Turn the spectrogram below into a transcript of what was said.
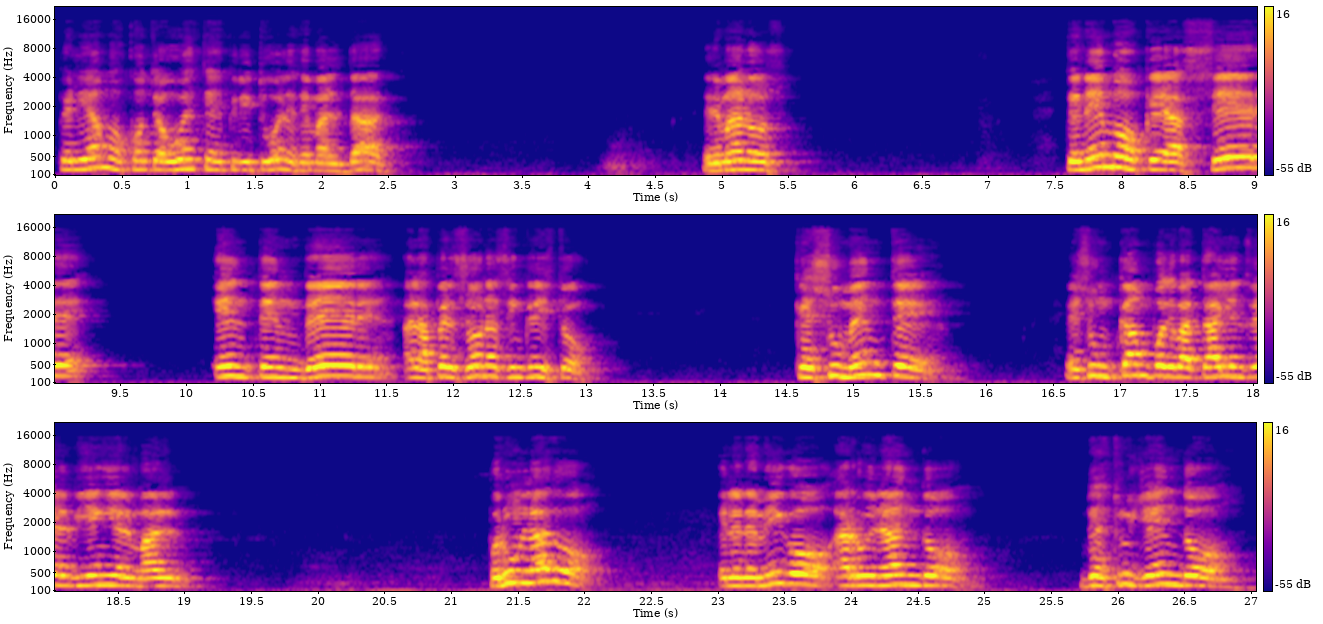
Peleamos contra huestes espirituales de maldad. Hermanos, tenemos que hacer entender a las personas sin Cristo que su mente es un campo de batalla entre el bien y el mal. Por un lado, el enemigo arruinando, destruyendo,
